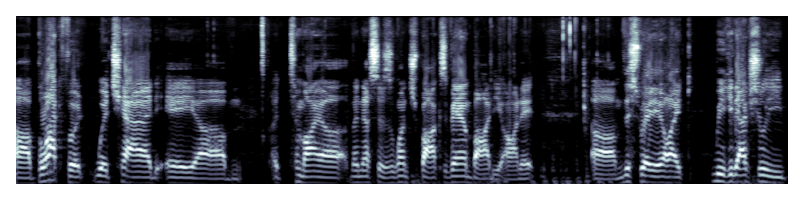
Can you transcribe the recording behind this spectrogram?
uh, Blackfoot, which had a, um, a Tamiya Vanessa's lunchbox van body on it. Um, this way, like we could actually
